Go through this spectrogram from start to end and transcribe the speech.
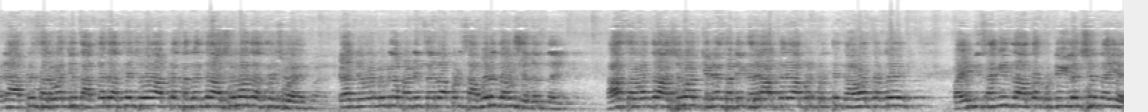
आणि आपल्या सर्वांची ताकद असल्याशिवाय आपल्या सगळ्यांचा आशीर्वाद असल्याशिवाय या निवडणुकीला पाठी चालू आपण सामोरे जाऊ शकत नाही. हा सर्वांचा आशीर्वाद घेण्यासाठी खऱ्या अर्थाने आपण प्रत्येक गावात जातोय. बाईंनी सांगितलं आता कुठे इलेक्शन नाहीये.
